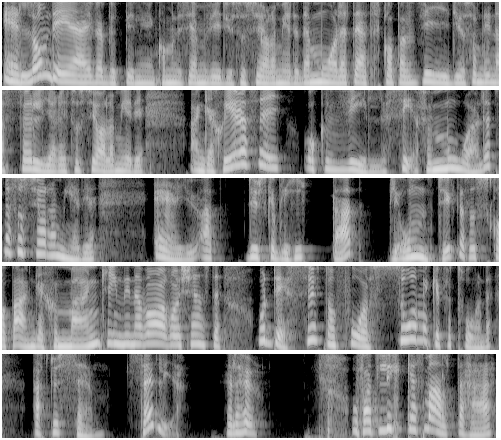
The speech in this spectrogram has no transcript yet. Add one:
Eller om det är i webbutbildningen Kommunicera med video i sociala medier där målet är att skapa video som dina följare i sociala medier engagerar sig och vill se. För målet med sociala medier är ju att du ska bli hittad, bli omtyckt, alltså skapa engagemang kring dina varor och tjänster och dessutom få så mycket förtroende att du sen säljer. Eller hur? Och för att lyckas med allt det här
